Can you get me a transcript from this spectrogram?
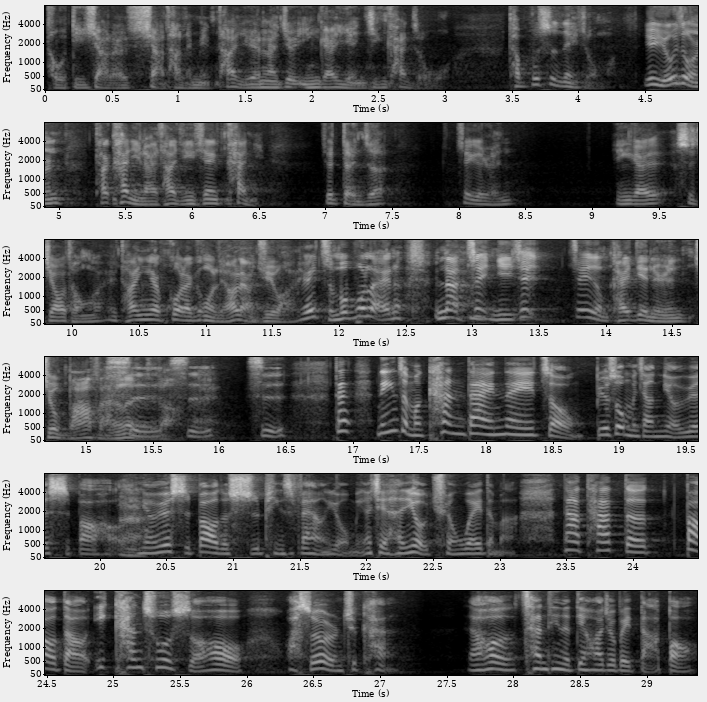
头低下来下他的面，他原来就应该眼睛看着我。他不是那种嘛，因为有一种人，他看你来，他已经先看你，就等着这个人。应该是交通啊，他应该过来跟我聊两句吧？哎，怎么不来呢？那这你这这种开店的人就麻烦了，知道？是是是。但您怎么看待那一种？比如说，我们讲《纽约时报》好了，《纽约时报》的食品是非常有名，而且很有权威的嘛。那他的报道一刊出的时候，哇，所有人去看，然后餐厅的电话就被打爆。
